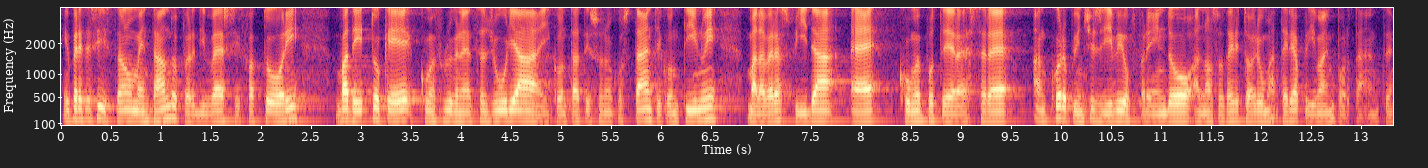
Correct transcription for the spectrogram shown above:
I prezzi sì, stanno aumentando per diversi fattori. Va detto che come Friuli Venezia Giulia i contatti sono costanti, continui, ma la vera sfida è come poter essere ancora più incisivi offrendo al nostro territorio materia prima importante.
